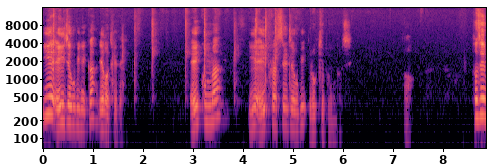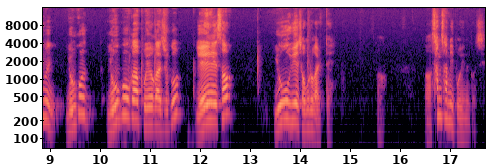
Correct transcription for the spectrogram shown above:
2의 a 제곱이니까 얘가 어떻게 돼? a, 2의 a 플러스 1 제곱이 이렇게 보이는 거지. 어. 선생님은 요거 요거가 보여가지고 얘에서 요 위에 점으로 갈 때, 어, 어, 3, 3이 보이는 거지.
